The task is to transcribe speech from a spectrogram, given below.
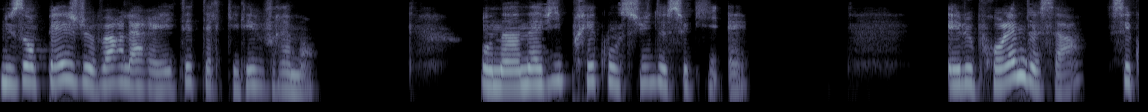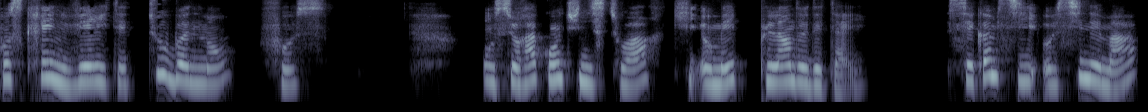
nous empêche de voir la réalité telle qu'elle est vraiment. On a un avis préconçu de ce qui est. Et le problème de ça, c'est qu'on se crée une vérité tout bonnement fausse. On se raconte une histoire qui omet plein de détails. C'est comme si au cinéma,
